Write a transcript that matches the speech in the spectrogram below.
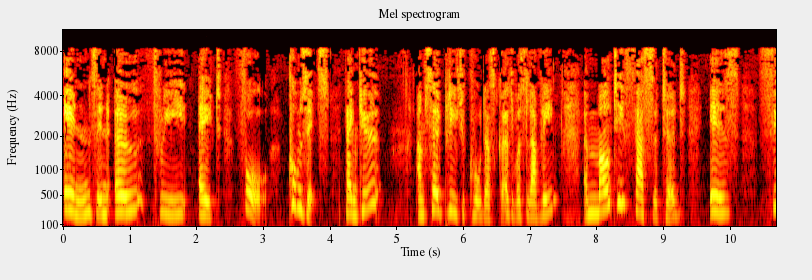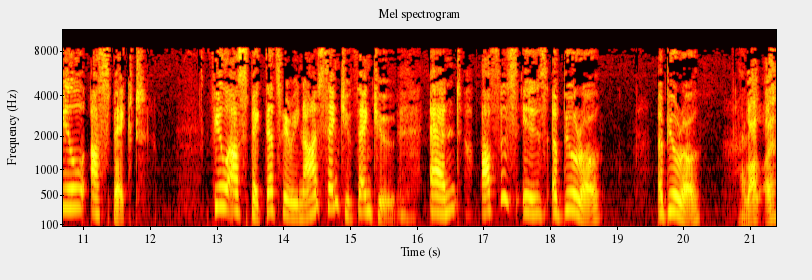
ends in 0384. Kumzits. Thank you. I'm so pleased you called us. It was lovely. A multifaceted is feel aspect. Feel aspect. That's very nice. Thank you. Thank you. And office is a bureau. A bureau. What, eh?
